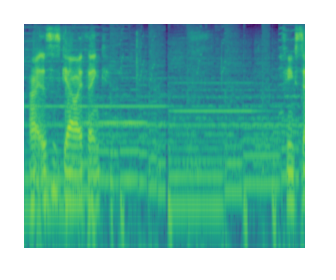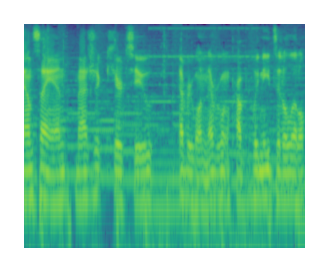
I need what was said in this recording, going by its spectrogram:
Alright, this is Gau, I think. Phoenix down Cyan, Magic, Cure 2, everyone, everyone probably needs it a little.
